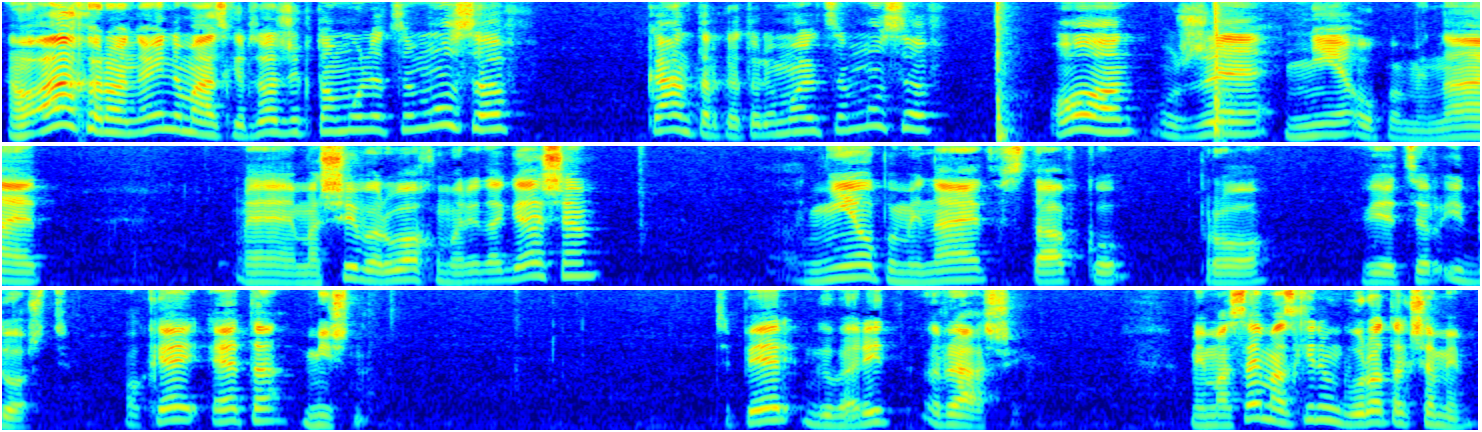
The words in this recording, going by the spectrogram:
А Ахарон Эйна Маскер, тот же, кто молится Мусов, Кантор, который молится Мусов, он уже не упоминает Машива Руаху Марида Гешем, не упоминает вставку про ветер и дождь. Окей, это Мишна. Теперь говорит Раши. Мимасай маскирим гвурот акшамим.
